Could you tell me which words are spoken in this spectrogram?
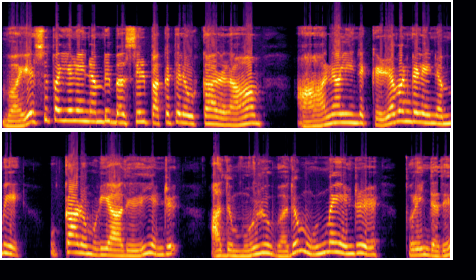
வயசு பையனை நம்பி பஸ்ஸில் பக்கத்தில் உட்காரலாம். ஆனால் இந்த கிழவன்களை நம்பி உட்கார முடியாது என்று. அது முழுவதும் உண்மை என்று புரிந்தது.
